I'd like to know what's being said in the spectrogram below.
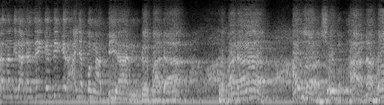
Karena tidak ada zikir-zikir hanya pengabdian kepada kepada Allah subhanahu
